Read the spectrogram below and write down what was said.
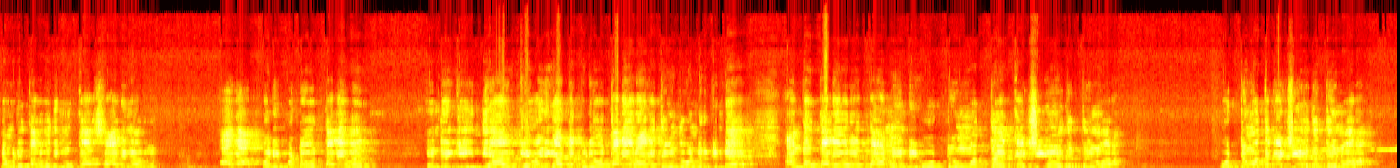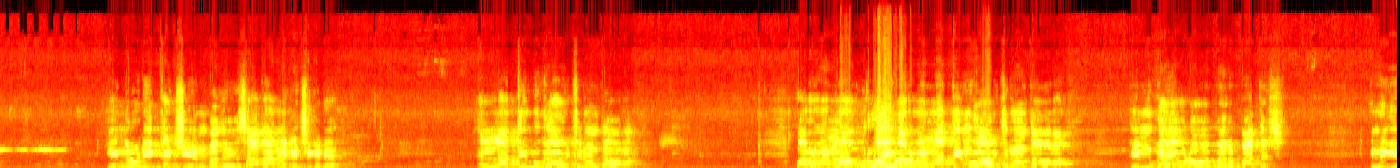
நம்முடைய தளபதி மு க ஸ்டாலின் அவர்கள். ஆக அப்படிப்பட்ட ஒரு தலைவர் இன்றைக்கு இந்தியாவுக்கே வழிகாட்டக்கூடிய ஒரு தலைவராக தெரிந்து கொண்டிருக்கின்ற அந்த தலைவரை தான் இன்றைக்கு ஒட்டுமொத்த கட்சியும் எதிர்த்துன்னு வரான். ஒட்டுமொத்த கட்சியும் எதிர்த்துன்னு வரான். எங்களுடைய கட்சி என்பது சாதாரண கட்சி கிடையாது. எல்லாம் திமுக அழிச்சிருவன் தான் வரான். வரவன் எல்லாம் உருவாகி வரவன் எல்லாம் திமுக அழிச்சிருவன் தான் வரான். திமுக எவ்வளோ பேர் பார்த்துருச்சு. இன்னைக்கு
